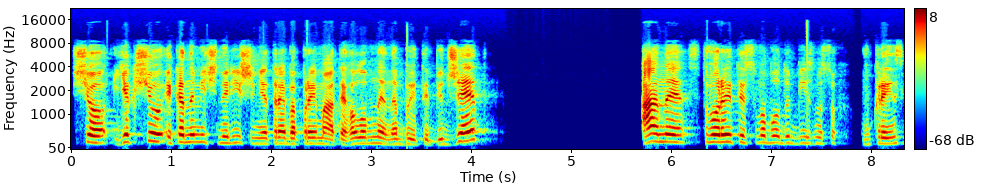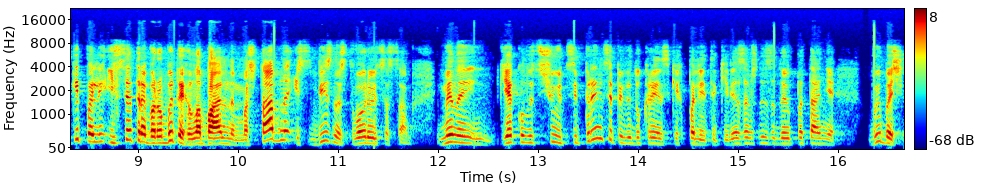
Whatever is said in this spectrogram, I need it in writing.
що якщо економічне рішення треба приймати, головне набити бюджет, а не створити свободу бізнесу в українській полі... і все треба робити глобально, масштабно, і бізнес створюється сам. Мене я коли чую ці принципи від українських політиків, я завжди задаю питання: вибач,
